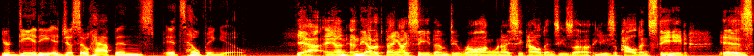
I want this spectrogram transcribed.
your deity. It just so happens it's helping you. Yeah, and and the other thing I see them do wrong when I see paladins use a use a paladin steed is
